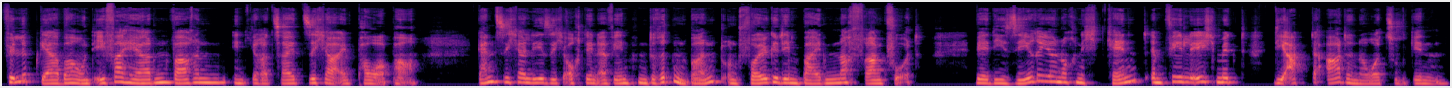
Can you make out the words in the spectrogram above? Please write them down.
Philipp Gerber und Eva Herden waren in ihrer Zeit sicher ein Powerpaar. Ganz sicher lese ich auch den erwähnten dritten Band und folge den beiden nach Frankfurt. Wer die Serie noch nicht kennt, empfehle ich mit Die Akte Adenauer zu beginnen.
